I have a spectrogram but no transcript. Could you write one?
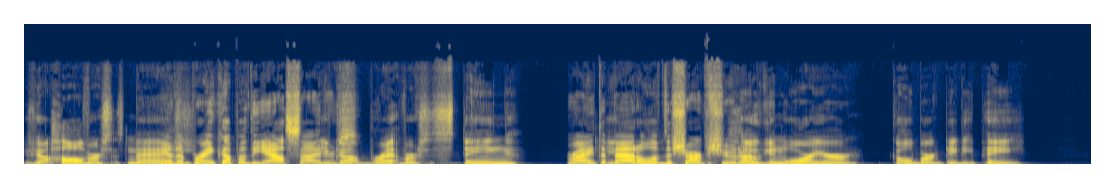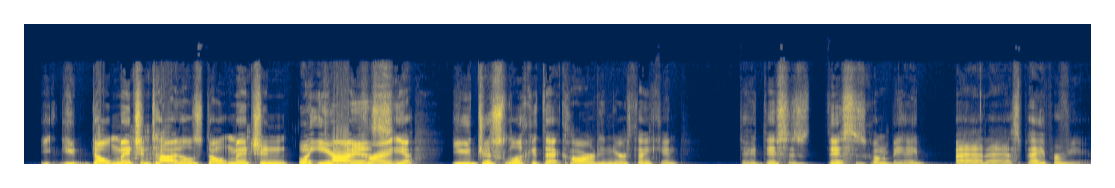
You've got Hall versus Nash. Yeah, the breakup of the outsiders. You've got Bret versus Sting. right, the you- battle of the sharpshooter. Hogan Warrior, Goldberg DDP. You, you don't mention titles. Don't mention What year time it is. frame. Yeah, you just look at that card and you're thinking, dude, this is this is going to be a badass pay per view.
